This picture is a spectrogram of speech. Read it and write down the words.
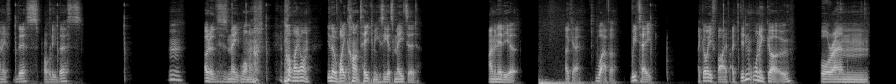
And if this, probably this. Hmm. Oh no, this is mate. What am I on? what am I on? You know, white can't take me because he gets mated. I'm an idiot. Okay, whatever. We take. I go a5. I didn't want to go for um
